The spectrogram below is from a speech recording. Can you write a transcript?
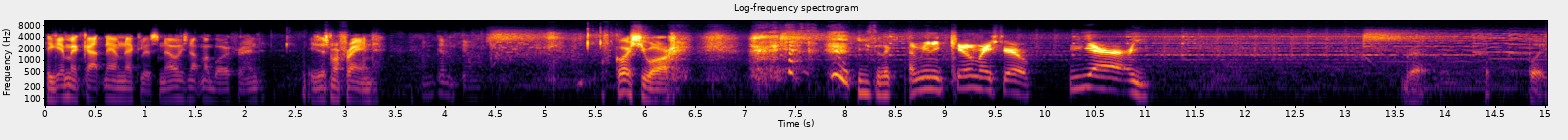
He gave me a goddamn necklace. No, he's not my boyfriend. He's just my friend. I'm gonna kill myself. Of course you are. He's like, I'm gonna kill myself. Yay! Bruh. Boy.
